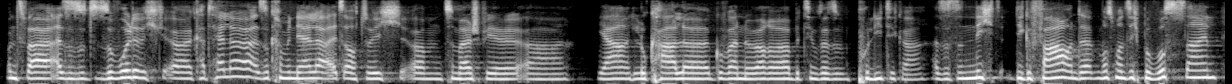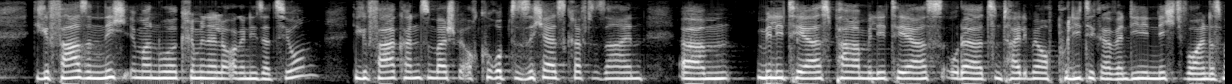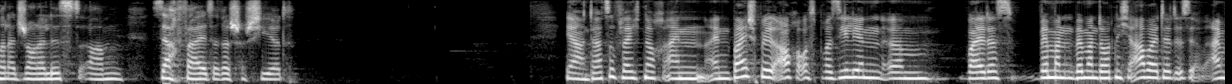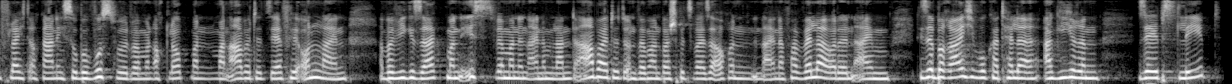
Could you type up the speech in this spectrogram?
und zwar also so, sowohl durch äh, Kartelle, also Kriminelle, als auch durch ähm, zum Beispiel äh, ja lokale Gouverneure beziehungsweise Politiker. Also es sind nicht die Gefahr und da muss man sich bewusst sein. Die Gefahr sind nicht immer nur kriminelle Organisationen, die Gefahr können zum Beispiel auch korrupte Sicherheitskräfte sein, ähm, Militärs, Paramilitärs oder zum Teil eben auch Politiker, wenn die nicht wollen, dass man als Journalist ähm, Sachverhalte recherchiert. Ja, dazu vielleicht noch ein, ein Beispiel auch aus Brasilien, ähm, weil das wenn man, wenn man dort nicht arbeitet, ist einem vielleicht auch gar nicht so bewusst wird, weil man auch glaubt, man, man arbeitet sehr viel online. Aber wie gesagt, man ist, wenn man in einem Land arbeitet und wenn man beispielsweise auch in, in einer Favela oder in einem dieser Bereiche, wo Kartelle agieren, selbst lebt,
